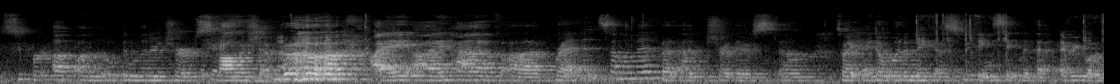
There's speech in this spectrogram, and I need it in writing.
super up on the open literature scholarship. I, I have uh, read some of it, but I'm sure there's, um, so I, I don't want to make a sweeping statement that everyone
